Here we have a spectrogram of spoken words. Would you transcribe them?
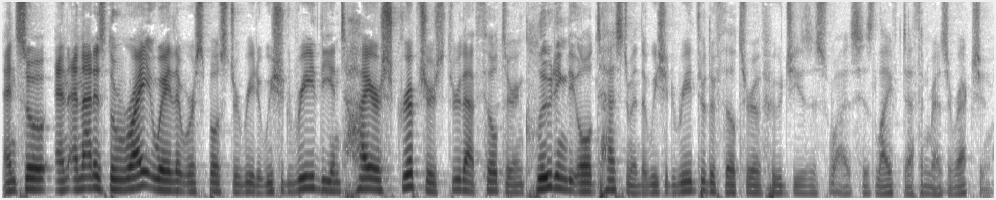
And so, and, and that is the right way that we're supposed to read it. We should read the entire scriptures through that filter, including the Old Testament, that we should read through the filter of who Jesus was, his life, death, and resurrection.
